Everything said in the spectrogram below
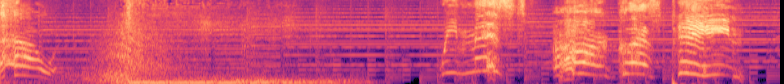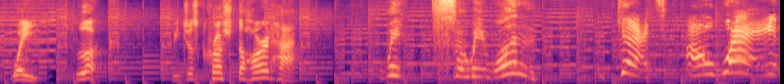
Ow! We missed. Ah, glass pain! Wait, look. We just crushed the hard hat. Wait, so we won? Get away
